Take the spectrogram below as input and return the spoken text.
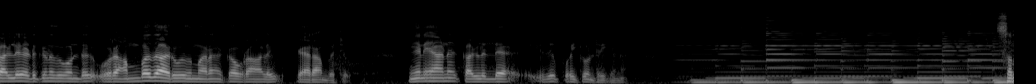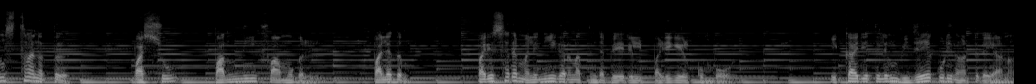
കള്ള് എടുക്കുന്നത് കൊണ്ട് ഒരു അമ്പത് അറുപത് മരമൊക്കെ ഒരാൾ കയറാൻ പറ്റും. ഇങ്ങനെയാണ് കള്ളിന്റെ ഇത് പോയിക്കൊണ്ടിരിക്കുന്നത്. സംസ്ഥാനത്ത് പശു പന്നി ഫാമുകൾ പലതും പരിസര മലിനീകരണത്തിന്റെ പേരിൽ പഴികേൾക്കുമ്പോൾ ഇക്കാര്യത്തിലും വിജയക്കുടി നാട്ടുകയാണ്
